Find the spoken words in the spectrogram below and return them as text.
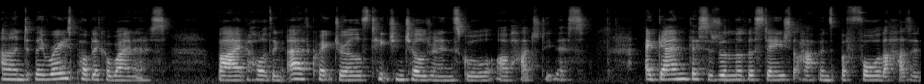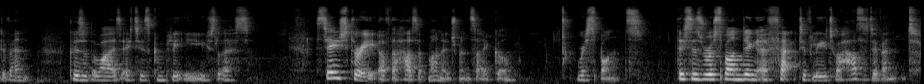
and they raise public awareness by holding earthquake drills, teaching children in school of how to do this. Again, this is another stage that happens before the hazard event because otherwise it is completely useless. Stage three of the hazard management cycle, response. This is responding effectively to a hazard event.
